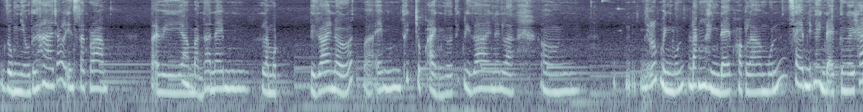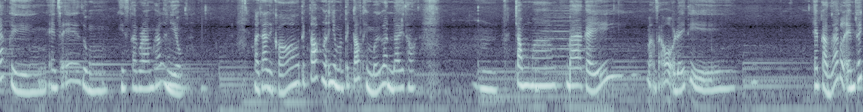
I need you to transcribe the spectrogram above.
dùng nhiều thứ hai chắc là Instagram tại vì uh, bản thân em là một designer và em thích chụp ảnh rồi thích design nên là um, những lúc mình muốn đăng hình đẹp hoặc là muốn xem những hình đẹp từ người khác thì em sẽ dùng Instagram khá là nhiều. Ngoài ra thì có TikTok nữa nhưng mà TikTok thì mới gần đây thôi. Trong uh, ba cái mạng xã hội đấy thì em cảm giác là em thích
